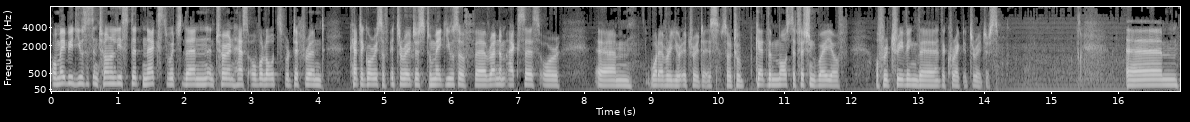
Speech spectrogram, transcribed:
or maybe it uses internally std next, which then in turn has overloads for different categories of iterators to make use of uh, random access or um, whatever your iterator is. So to get the most efficient way of, of retrieving the, the correct iterators. Um,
